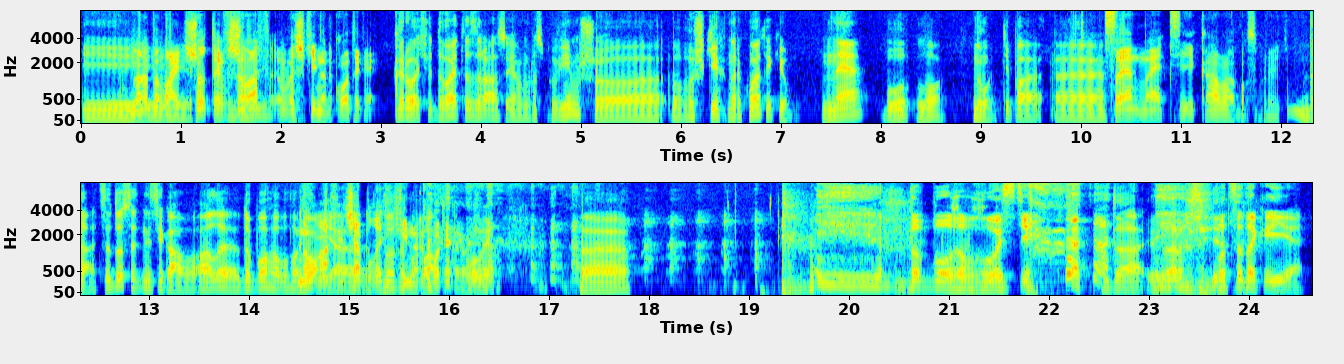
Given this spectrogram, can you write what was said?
І... Да, давай. Що ти вживав взагалі- важкі наркотики? Коротше, давайте зразу я вам розповім, що важких наркотиків не було. Ну, типа, е... Це не цікава розповідь. да, це досить нецікаво, але до Бога в гості. Ну, а я хоча б легкі наркотики були. Е... До Бога в гості. Да, і зараз я Бо це так і є.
